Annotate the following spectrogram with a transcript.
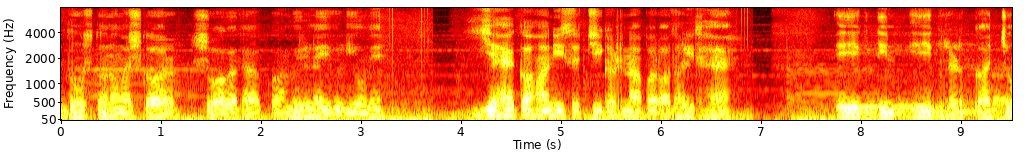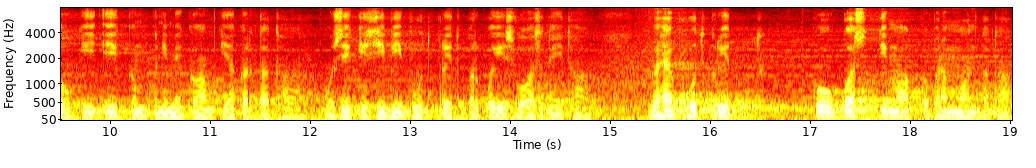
दोस्तों, नमस्कार। स्वागत है आपका मेरी नई वीडियो में। यह कहानी सच्ची घटना पर आधारित है। एक दिन एक लड़का जो कि एक कंपनी में काम किया करता था, उसे किसी भी भूत प्रेत पर कोई विश्वास नहीं था। वह भूत प्रेत को बस दिमाग का भ्रम मानता था।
